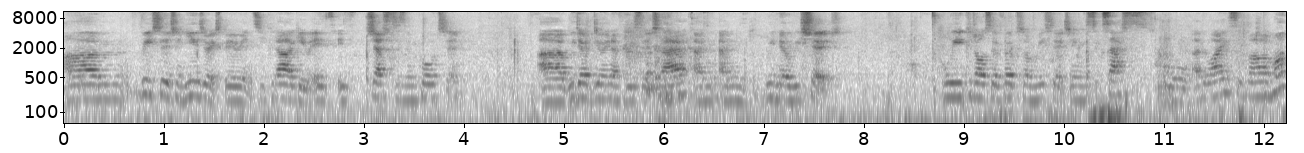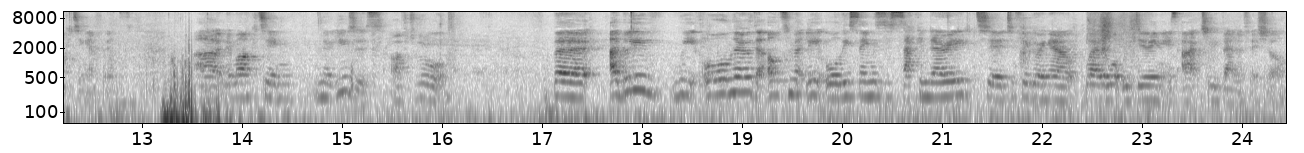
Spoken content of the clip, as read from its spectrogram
Um, research and user experience, you could argue, is, is just as important. Uh, we don't do enough research there, and, and we know we should. We could also focus on researching success or otherwise of our marketing efforts. Uh, no marketing, no users, after all. But I believe we all know that ultimately all these things are secondary to, to figuring out whether what we're doing is actually beneficial.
